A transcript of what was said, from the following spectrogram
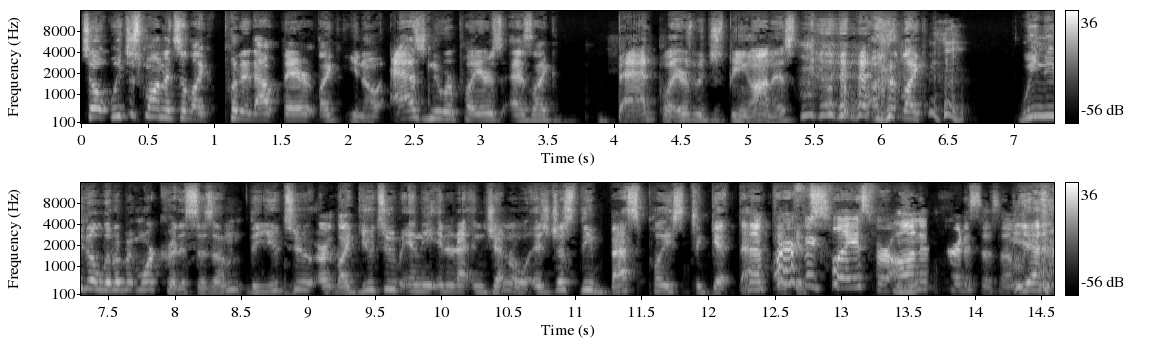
So we just wanted to like put it out there like you know as newer players as like bad players which is being honest. Like we need a little bit more criticism. The YouTube or like YouTube and the internet in general is just the best place to get that. the perfect it's- place for honest criticism. yeah.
